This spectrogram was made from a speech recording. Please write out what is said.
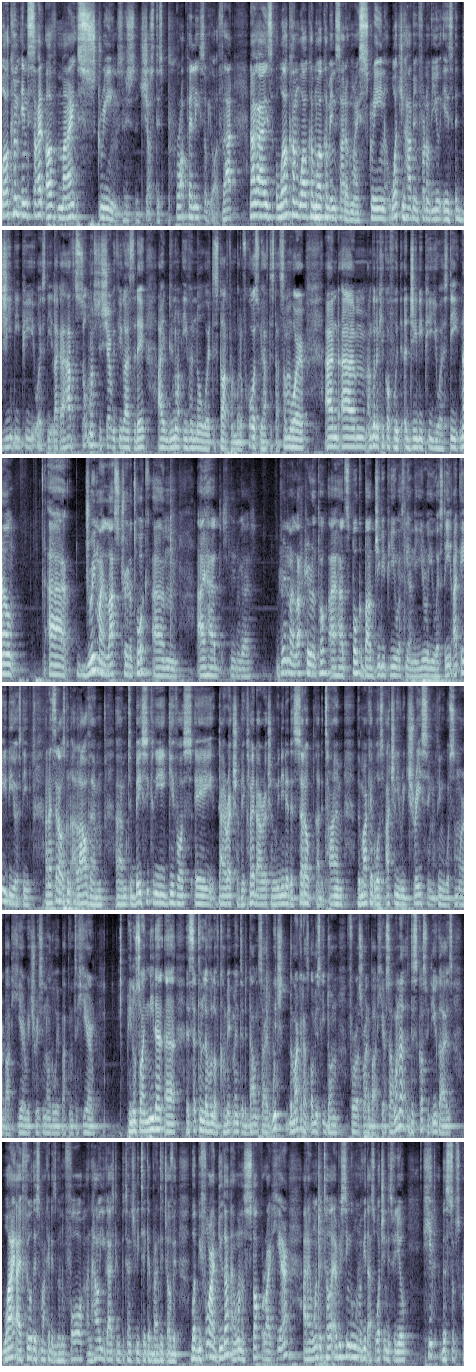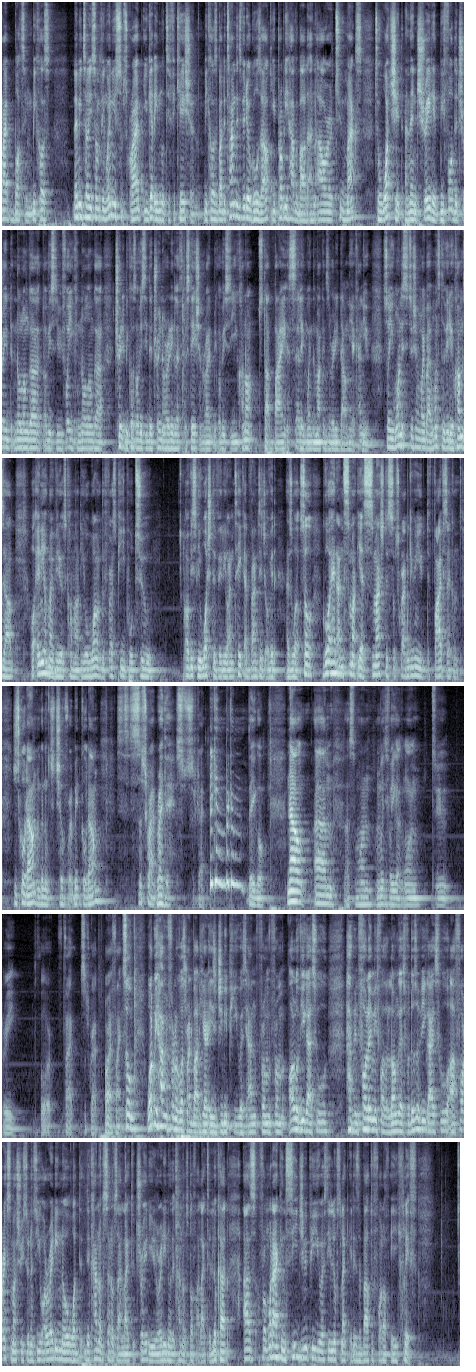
welcome inside of my screen. So just adjust this properly so we got that. Now guys, welcome, welcome, welcome inside of my screen. What you have in front of you is a GBP USD. Like I have so much to share with you guys today. I do not even know where to start from, but of course we have to start somewhere. And um, I'm going to kick off with a GBP USD. Now, uh, during my last trader talk, um, I had, excuse me guys, during my last trader talk, I had spoke about GBP USD and the Euro USD and AUD USD, and I said I was going to allow them um, to basically give us a direction, a clear direction. We needed a setup at the time. The market was actually retracing. I think it was somewhere about here, retracing all the way back into here you know so i needed a, a, certain level of commitment to the downside which the market has obviously done for us right about here. So i want to discuss with you guys why i feel this market is going to fall and how you guys can potentially take advantage of it. But before i do that i want to stop right here and i want to tell every single one of you that's watching this video hit the subscribe button because let me tell you something. When you subscribe you get a notification because by the time this video goes out you probably have about an hour two max to watch it and then trade it before the trade no longer obviously before you can no longer trade it because obviously the train already left the station right? Obviously you cannot start buying and selling when the market's already down here can you? So you want a situation whereby once the video comes out or any of my videos come out you're one of the first people to obviously watch the video and take advantage of it as well. So go ahead and smash yes smash the subscribe. I'm giving you five seconds. Just go down. I'm going to chill for a bit. Go down. Subscribe right there. Subscribe. There you go. Now um that's one. I'm waiting for you guys. One two three four five subscribe. All right fine. So what we have in front of us right about here is gbp usd and from from all of you guys who have been following me for the longest for those of you guys who are forex mastery students you already know what the, the kind of setups i like to trade. You already know the kind of stuff i like to look at. As from what i can see gbp usd looks like it is about to fall off a cliff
